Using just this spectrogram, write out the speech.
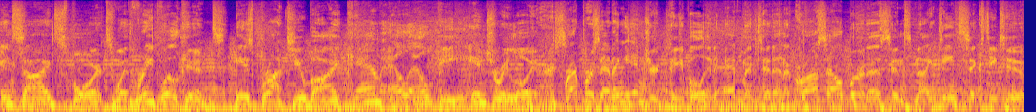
Inside Sports with Reed Wilkins is brought to you by Cam LLP Injury Lawyers, representing injured people in Edmonton and across Alberta since 1962.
